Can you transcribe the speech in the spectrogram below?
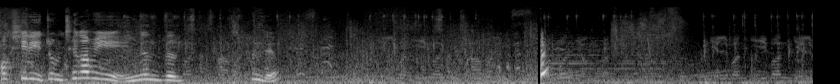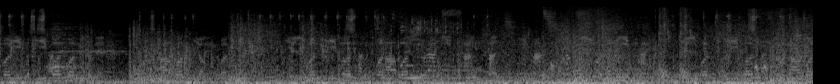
확실히 좀 체감이 있는 듯 싶은데요? 1번, 2번, 1번, 2번, 2번 부대. 4번, 0번, 1번, 2번, 3번, 4번. 1번, 2번, 3번, 4번.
